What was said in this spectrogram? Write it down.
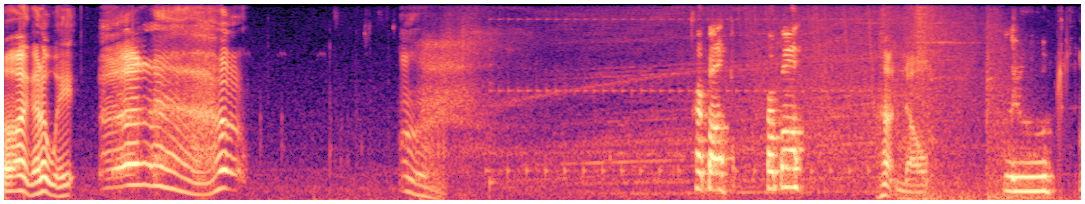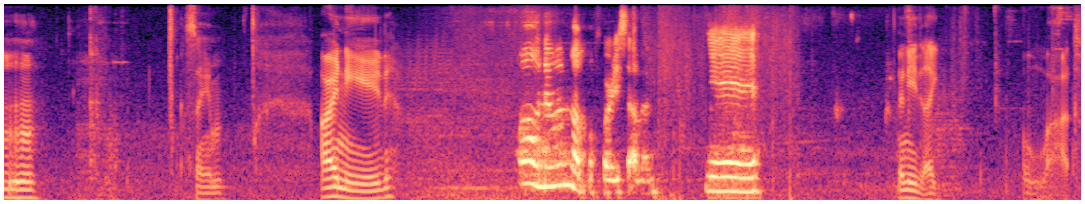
Oh, I gotta wait. Purple. Purple. no. Blue. Mm-hmm. Same. I need. Oh, no, I'm level 47. Yeah. I need like a lot.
